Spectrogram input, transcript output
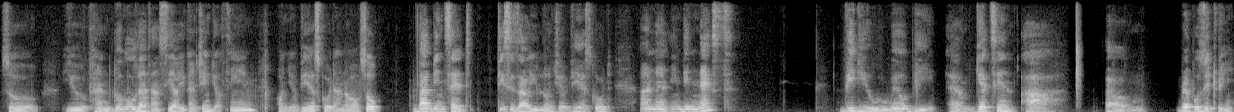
So you can google that and see how you can change your theme on your VS Code and all. So that being said this is how you launch your VS Code. And then in the next video we will be um, getting a um, repository.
